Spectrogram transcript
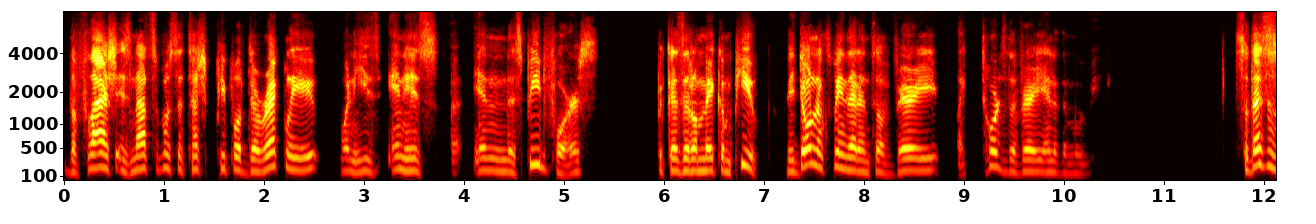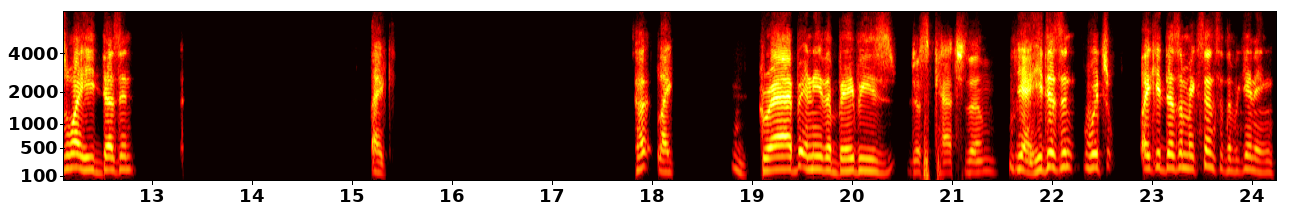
the Flash is not supposed to touch people directly when he's in his uh, in the Speed Force because it'll make them puke. They don't explain that until very like towards the very end of the movie. So this is why he doesn't like t- like grab any of the babies Just catch them. yeah, he doesn't, which like it doesn't make sense at the beginning.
